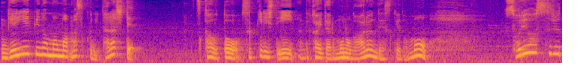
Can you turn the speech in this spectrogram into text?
原液のままマスクに垂らして使うとすっきりしていいなんて書いてあるものがあるんですけどもそれをする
